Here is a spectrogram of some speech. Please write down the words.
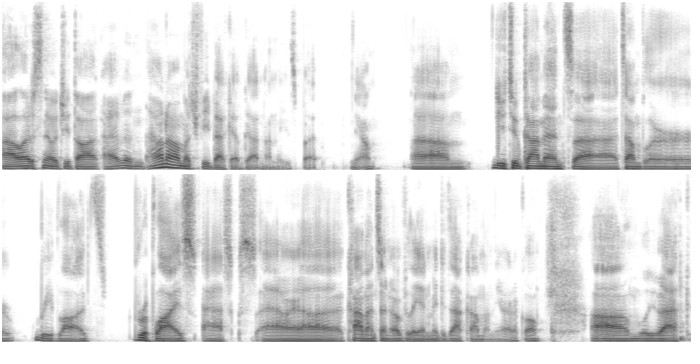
uh, let us know what you thought. I haven't. I don't know how much feedback I've gotten on these, but yeah. Um, YouTube comments, uh, Tumblr, reblogs, replies, asks, our uh, comments on overlyanimated.com on the article. Um, we'll be back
